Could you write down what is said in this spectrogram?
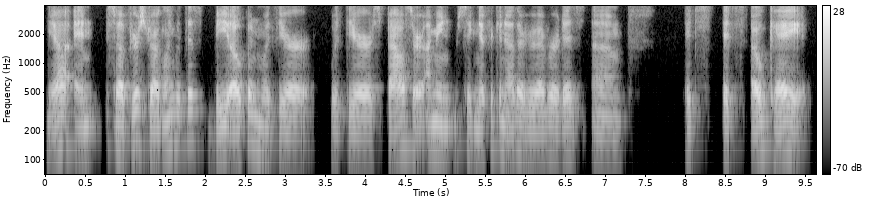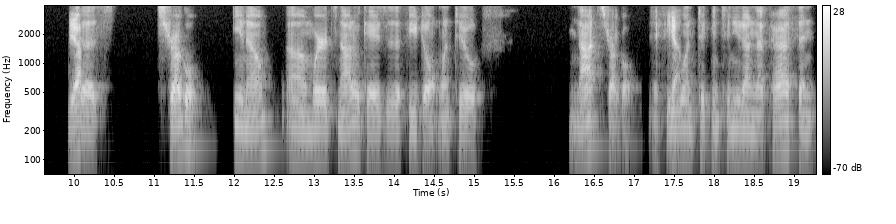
Yeah, and so if you're struggling with this, be open with your with your spouse or I mean significant other, whoever it is. Um, it's it's okay yeah. to struggle you know um, where it's not okay is if you don't want to not struggle if you yeah. want to continue down that path and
